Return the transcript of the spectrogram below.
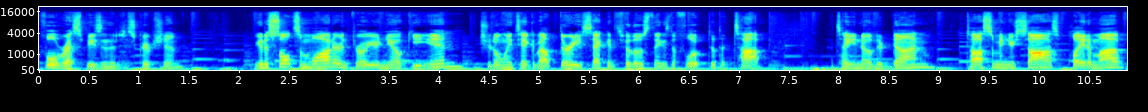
Full recipes in the description. You're gonna salt some water and throw your gnocchi in. It should only take about 30 seconds for those things to float to the top. That's how you know they're done. Toss them in your sauce, plate them up,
